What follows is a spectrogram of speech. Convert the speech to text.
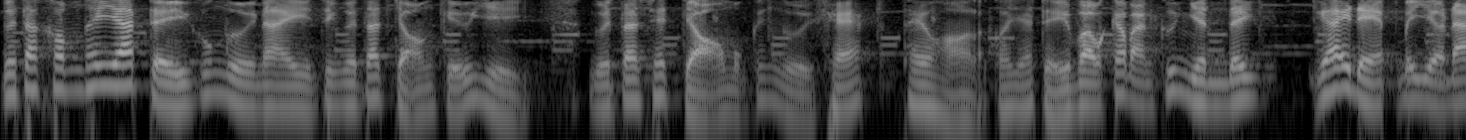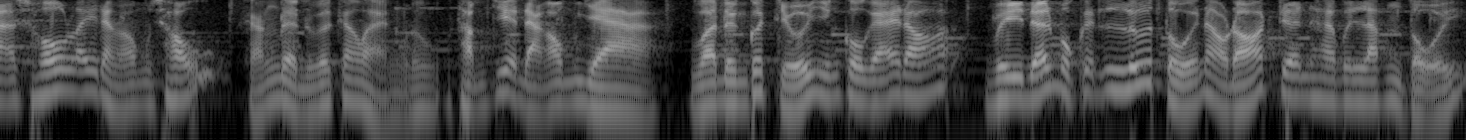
Người ta không thấy giá trị của người này thì người ta chọn kiểu gì? Người ta sẽ chọn một cái người khác, theo họ là có giá trị. Và các bạn cứ nhìn đi, gái đẹp bây giờ đa số lấy đàn ông xấu, khẳng định với các bạn luôn. Thậm chí là đàn ông già. Và đừng có chửi những cô gái đó. Vì đến một cái lứa tuổi nào đó trên 25 tuổi,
